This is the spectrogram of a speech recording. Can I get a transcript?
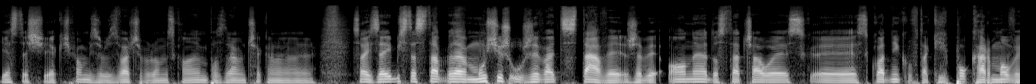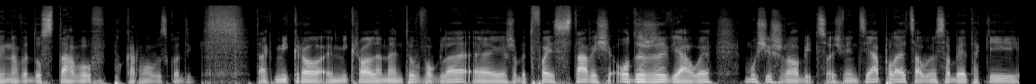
Jesteś jakiś pomysł, żeby zwalczyć problemy z kolanem? Pozdrawiam, czekam na... Słuchaj, zajebiste stawy, musisz używać stawy, żeby one dostarczały e, składników takich pokarmowych, nawet dostawów, pokarmowy składnik, tak, mikro, mikroelementów w ogóle, e, żeby twoje stawy się odżywiały, musisz robić coś, więc ja polecałbym sobie taki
